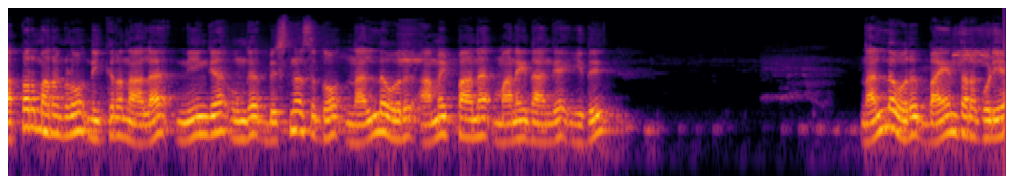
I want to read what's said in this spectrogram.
ரப்பர் மரங்களும் நிற்கிறனால நீங்கள் உங்கள் பிஸ்னஸுக்கும் நல்ல ஒரு அமைப்பான மனை தாங்க இது. நல்ல ஒரு பயன் தரக்கூடிய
